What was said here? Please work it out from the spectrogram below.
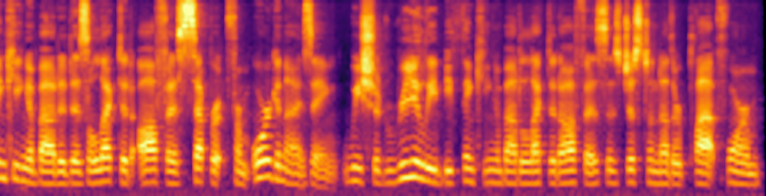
thinking about it as elected office separate from organizing, we should really be thinking about elected office as just another platform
